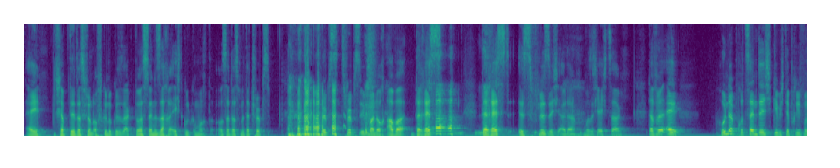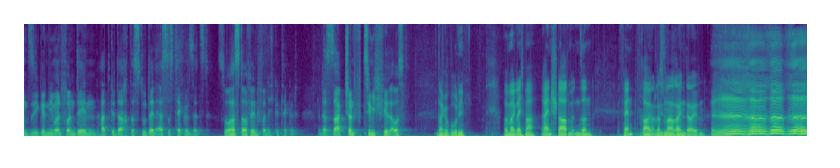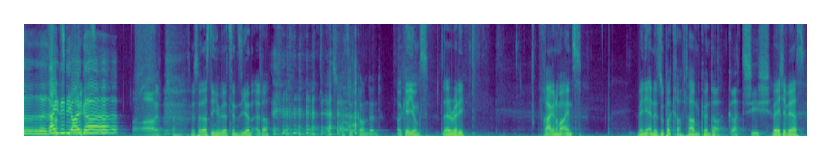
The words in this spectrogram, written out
Ey, ich habe dir das schon oft genug gesagt. Du hast deine Sache echt gut gemacht, außer das mit der Trips. Trips, Trips üben wir noch, aber der Rest, der Rest ist flüssig, Alter. Muss ich echt sagen. Dafür, ey, hundertprozentig gebe ich dir Brief und Siegel. Niemand von denen hat gedacht, dass du dein erstes Tackle setzt. So hast du auf jeden Fall nicht getackelt. Und das sagt schon ziemlich viel aus. Danke, Brudi. Wollen wir gleich mal reinstarten mit unseren Fanfragen? Ja, lass mal reindiven. Rein in die Olga! Oh, jetzt müssen wir das Ding hier wieder zensieren, Alter. Explicit Content. Okay, Jungs, seid ready? Frage Nummer 1. Wenn ihr eine Superkraft haben könntet, Oh Gott, sheesh. welche wär's?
